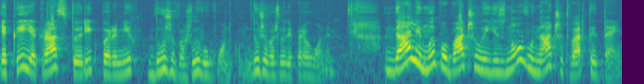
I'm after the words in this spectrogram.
який якраз в той рік переміг дуже важливу гонку, дуже важливі перегони. Далі ми побачили її знову на четвертий день.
